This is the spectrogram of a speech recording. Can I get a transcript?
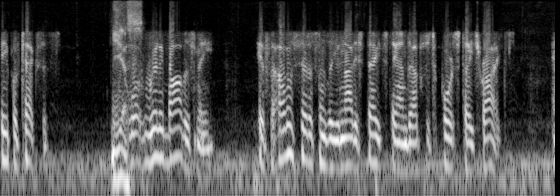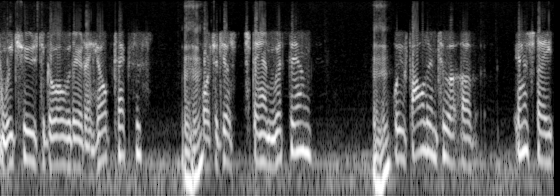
people of Texas. Yes What really bothers me, if the other citizens of the United States stand up to support states' rights, and we choose to go over there to help Texas, Mhm. or to just stand with them, Mhm. we fall into a, a interstate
